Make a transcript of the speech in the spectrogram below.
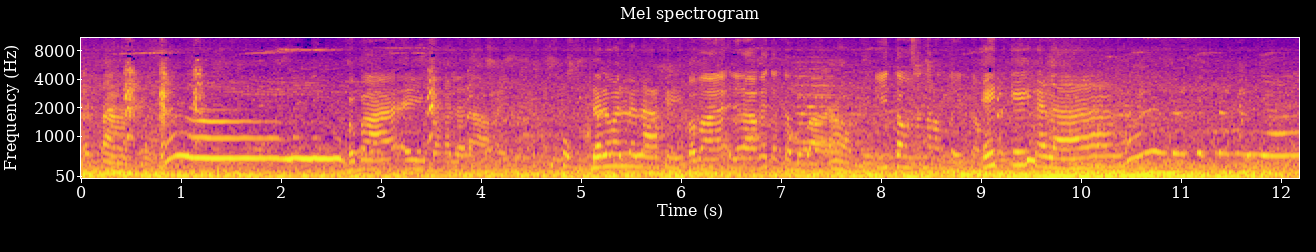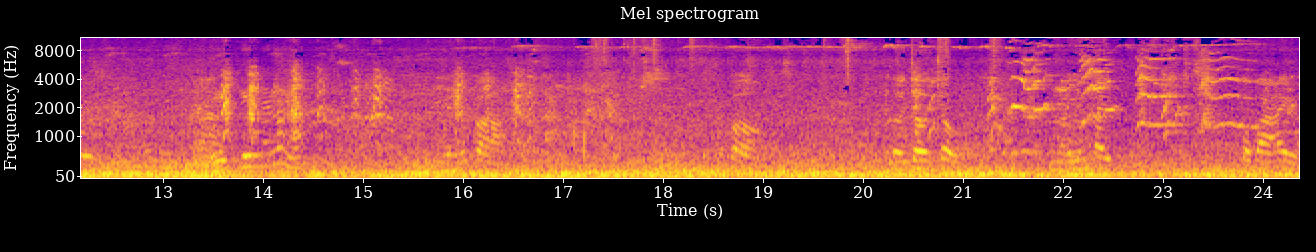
Tatapa. Hello! Babae, tsaka lalaki. Dalawang lalaki. Babae, lalaki, ito babae. Ah, okay. 8,000 na lang to, 8,000. 8K na lang. Ay, bakit naman yan? 8K na lang ah. Ano pa? Ano pa? Ito, chow chow. Lion type. Babae.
